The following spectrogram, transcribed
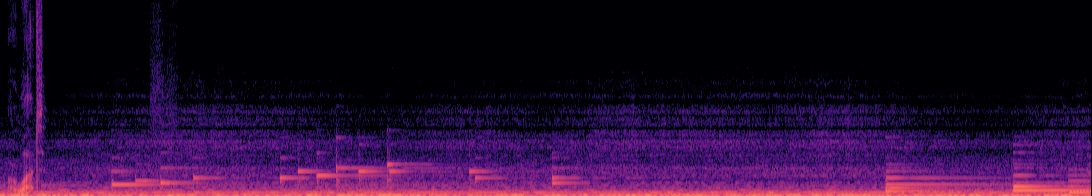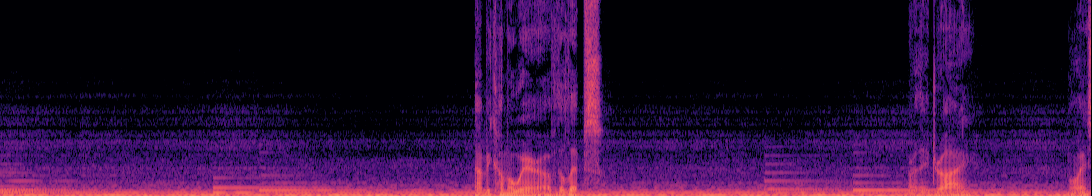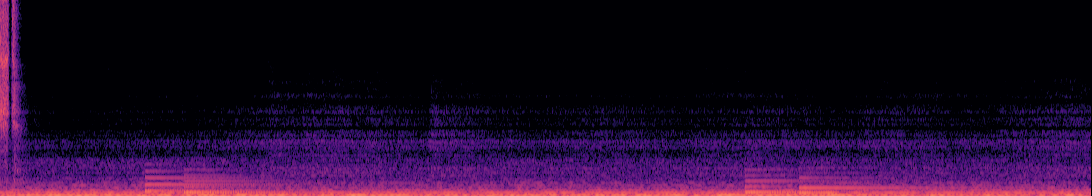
or what? become aware of the lips. Are they dry? Moist?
